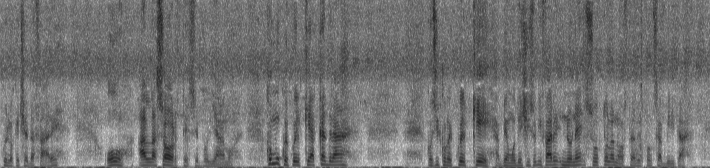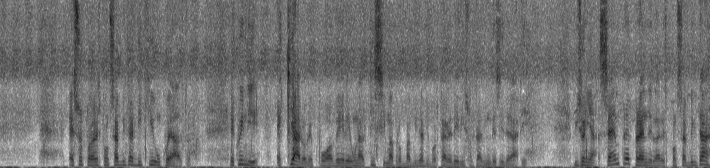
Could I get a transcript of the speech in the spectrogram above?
quello che c'è da fare o alla sorte se vogliamo. Comunque quel che accadrà, così come quel che abbiamo deciso di fare, non è sotto la nostra responsabilità, è sotto la responsabilità di chiunque altro e quindi è chiaro che può avere un'altissima probabilità di portare dei risultati indesiderati. Bisogna sempre prendere la responsabilità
